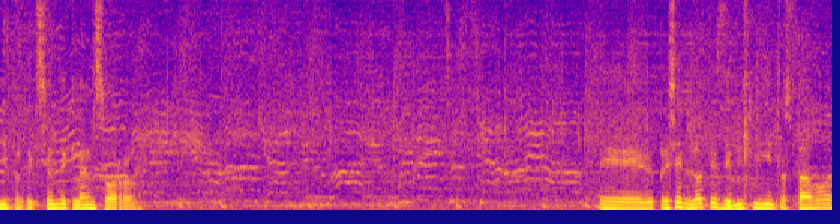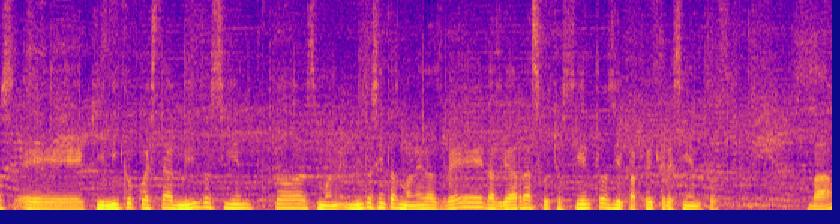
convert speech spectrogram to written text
Y protección de clan zorro. Eh, el precio del lote es de 1500 pavos. Eh, Kimiko cuesta 1200, 1200 monedas B, las garras 800 y el papel 300. Va.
